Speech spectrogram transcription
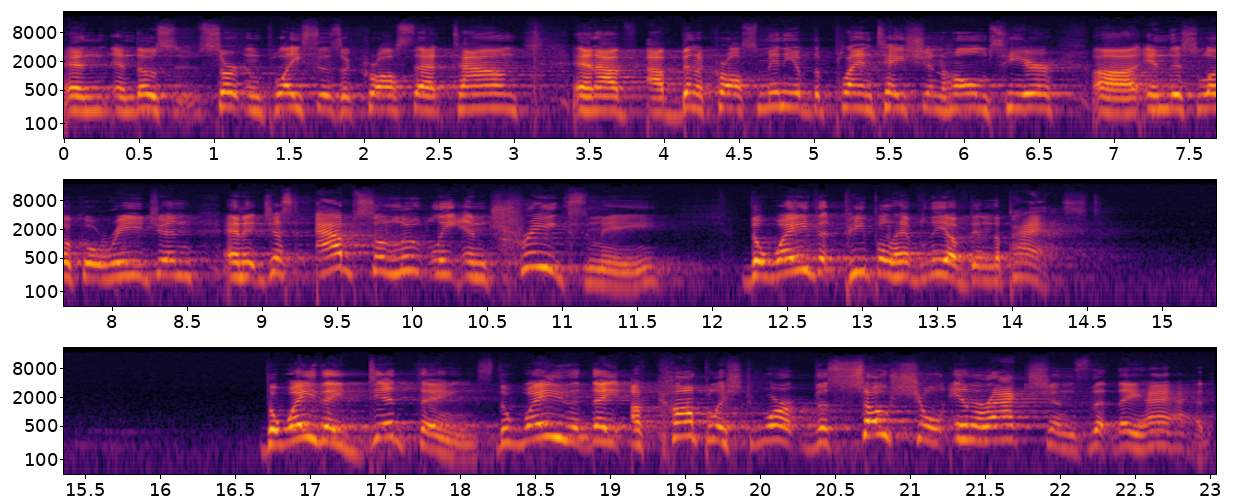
and, and those certain places across that town. And I've, I've been across many of the plantation homes here uh, in this local region. And it just absolutely intrigues me the way that people have lived in the past the way they did things, the way that they accomplished work, the social interactions that they had,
